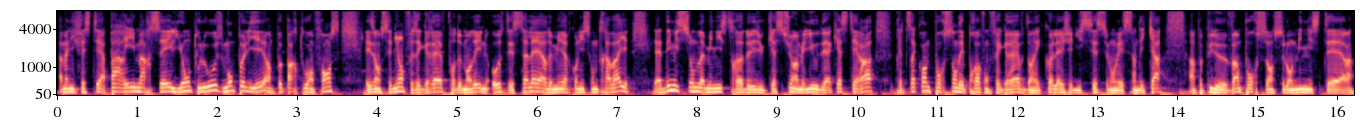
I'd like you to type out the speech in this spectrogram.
à manifester à Paris, Marseille, Lyon, Toulouse, Montpellier, un peu partout en France. Les enseignants faisaient grève pour demander une hausse des salaires, de meilleures conditions de travail et la démission de la ministre de l'Éducation, Amélie Oudéa-Castera. Près de 50% des profs ont fait grève dans les collèges et lycées selon les syndicats, un peu plus de 20% selon le ministère.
